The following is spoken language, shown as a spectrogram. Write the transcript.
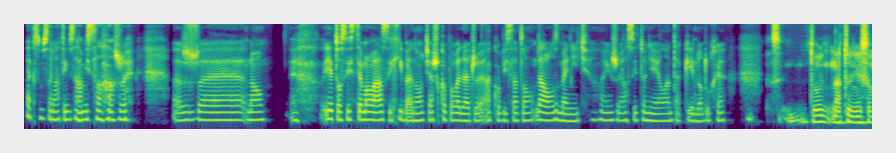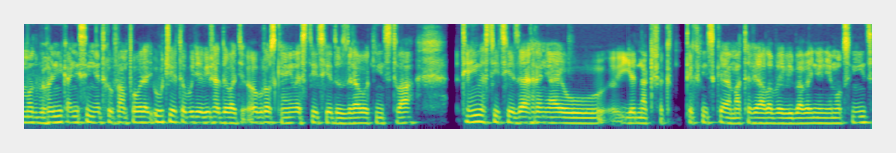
Tak som sa nad tým zamyslela, že, že no, je to systémová asi chyba, no ťažko povedať, že ako by sa to dalo zmeniť, hej, že asi to nie je len tak jednoduché. To, na to nie som odborník, ani si netrúfam povedať, určite to bude vyžadovať obrovské investície do zdravotníctva. Tie investície zahraňajú jednak však technické a materiálové vybavenie nemocníc,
